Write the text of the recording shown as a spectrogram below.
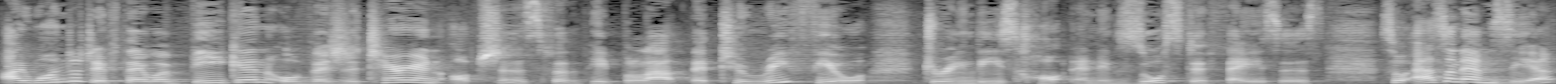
I wondered if there were vegan or vegetarian options for the people out there to refuel during these hot and exhaustive phases. So as an MZer,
